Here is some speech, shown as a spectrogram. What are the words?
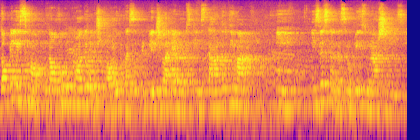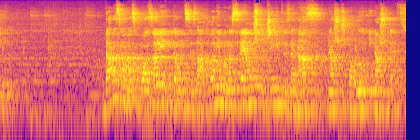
Dobili smo novu modernu školu koja se približila evropskim standardima i izvesno je da smo blizu naše vizije. Danas smo vas pozvali da vam se zahvalimo na svemu što činite za nas, našu školu i našu decu.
